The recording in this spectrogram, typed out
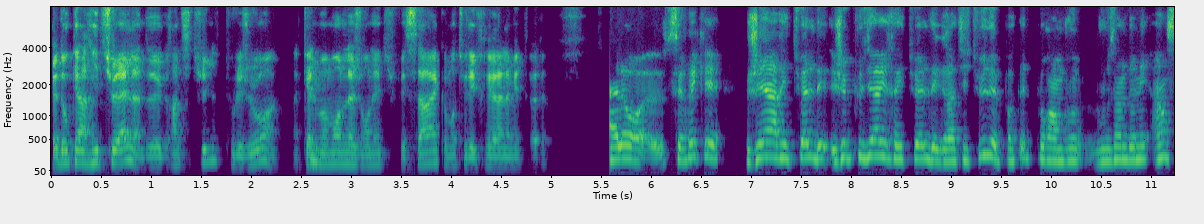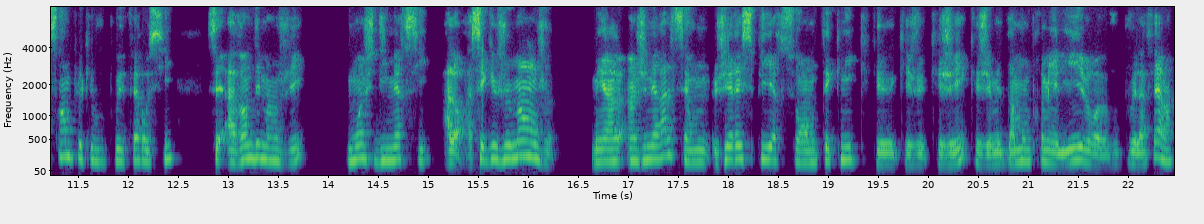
Tu as donc un rituel de gratitude tous les jours? À quel moment de la journée tu fais ça et comment tu décrirais la méthode? Alors, euh, c'est vrai que j'ai un plusieurs rituels de gratitude et peut-être pour vous en donner un simple que vous pouvez faire aussi, c'est avant de manger, moi je dis merci. Alors, c'est que je mange, mais en, général, c'est je respire sur une technique que, j'ai, que, j'ai mis dans mon premier livre, vous pouvez la faire. Hein.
